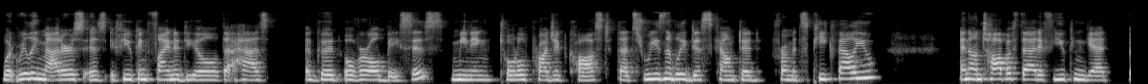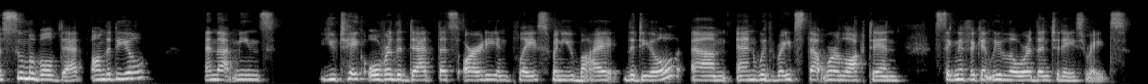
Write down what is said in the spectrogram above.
What really matters is if you can find a deal that has a good overall basis, meaning total project cost that's reasonably discounted from its peak value. And on top of that, if you can get assumable debt on the deal, and that means you take over the debt that's already in place when you buy the deal, um, and with rates that were locked in significantly lower than today's rates,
